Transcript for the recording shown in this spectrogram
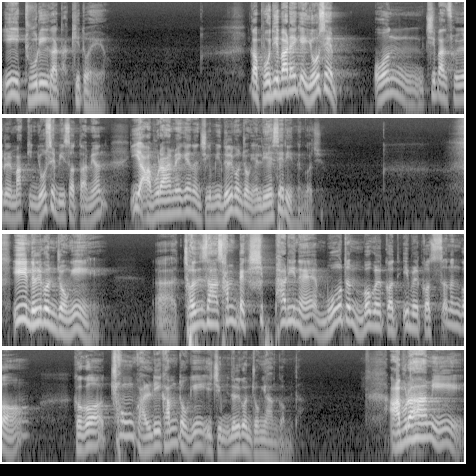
이 둘이가 딱 기도해요. 그러니까 보디발에게 요셉 온 집안 소유를 맡긴 요셉이 있었다면 이 아브라함에게는 지금 이 늙은 종 엘리에셀이 있는 거죠. 이 늙은 종이 어, 전사 318인의 모든 먹을 것, 입을 것, 쓰는 거 그거 총관리 감독이 지금 늙은 종이 한 겁니다. 아브라함이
